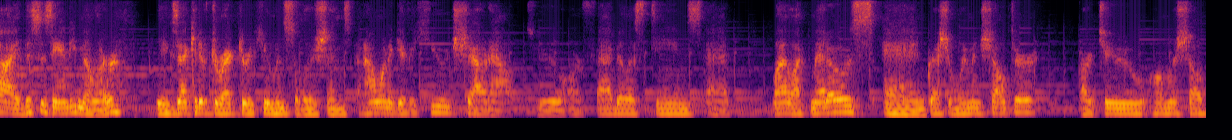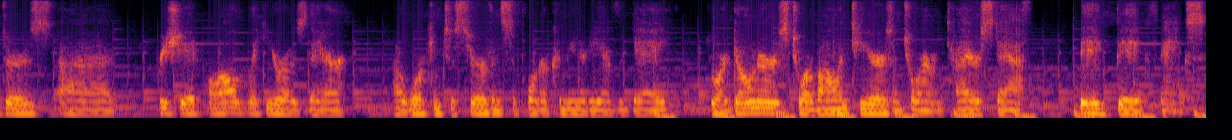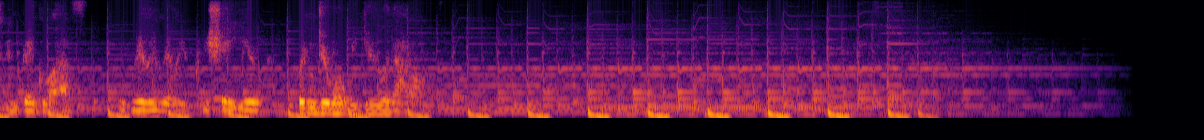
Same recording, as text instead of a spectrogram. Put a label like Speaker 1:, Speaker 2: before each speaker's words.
Speaker 1: Hi, this is Andy Miller, the Executive Director at Human Solutions, and I want to give a huge shout out to our fabulous teams at Lilac Meadows and Gresham Women's Shelter, our two homeless shelters. Uh, appreciate all the heroes there uh, working to serve and support our community every day. To our donors, to our volunteers, and to our entire staff, big, big thanks and big love. We really, really appreciate you. Couldn't do what we do without all of you.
